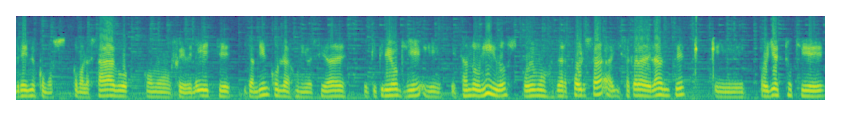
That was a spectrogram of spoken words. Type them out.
gremios como, como la SAGO, como Fede Leche y también con las universidades, porque creo que eh, estando unidos podemos dar fuerza y sacar adelante eh, proyectos que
